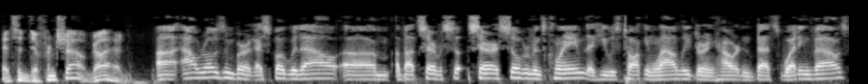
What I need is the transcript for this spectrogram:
It's a different show. Go ahead. Uh, Al Rosenberg, I spoke with Al um, about Sarah, Sarah Silverman's claim that he was talking loudly during Howard and Beth's wedding vows.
